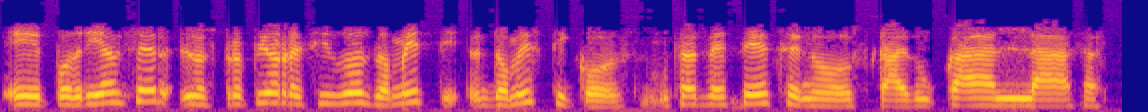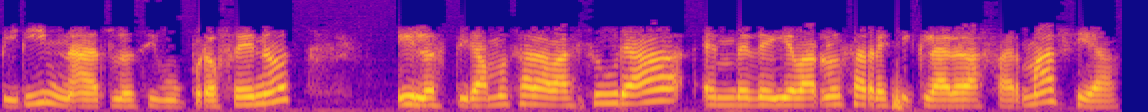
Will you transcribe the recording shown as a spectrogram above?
eh, podrían ser los propios residuos domésticos. Muchas veces se nos caducan las aspirinas, los ibuprofenos y los tiramos a la basura en vez de llevarlos a reciclar a la farmacia.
